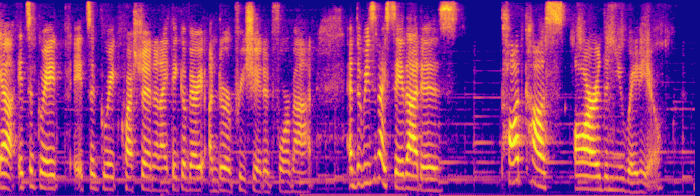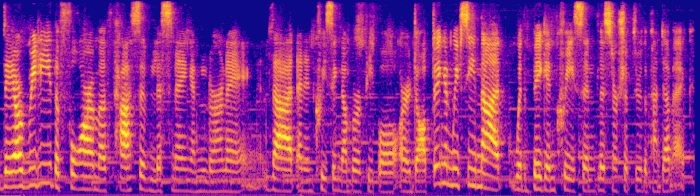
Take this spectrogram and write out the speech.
yeah it's a great it's a great question and i think a very underappreciated format. And the reason i say that is podcasts are the new radio they are really the form of passive listening and learning that an increasing number of people are adopting. And we've seen that with a big increase in listenership through the pandemic.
